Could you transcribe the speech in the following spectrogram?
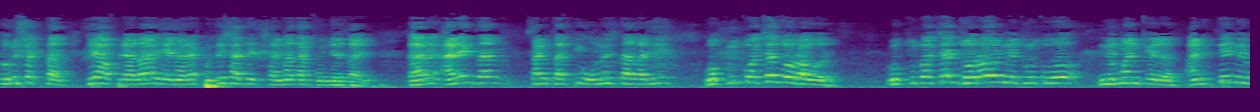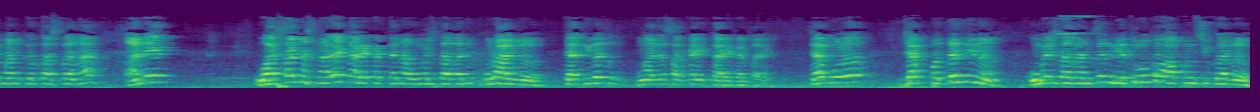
करू शकतात हे आपल्याला येणाऱ्या प्रदेशाध्यक्षांना दाखवून देत आहे कारण अनेक जण सांगतात की उमेश दादांनी वक्तृत्वाच्या जोरावर वक्तृत्वाच्या जोरावर नेतृत्व निर्माण केलं आणि ते निर्माण करत असताना अनेक वारसा नसणाऱ्या कार्यकर्त्यांना उमेशदादांनी पुढे आणलं त्यातीलच माझ्यासारखा एक कार्यकर्ता आहे. त्यामुळं ज्या पद्धतीनं उमेशदादांचं नेतृत्व आपण स्वीकारलं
